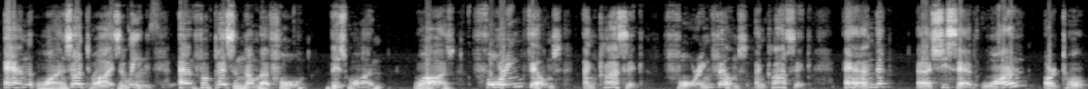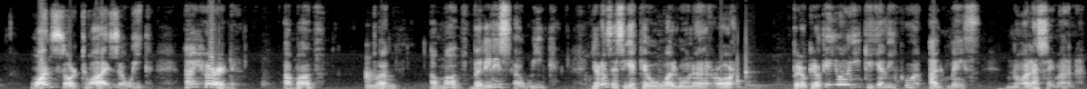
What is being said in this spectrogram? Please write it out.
and once or twice a week. And for person number four, this one was foreign films and classic. Foreign films and classic. And uh, she said one or two, once or twice a week. I heard a month, A month. a month, but it is a week. Yo no sé si es que hubo algún error, pero creo que yo oí que ella dijo al mes, no a la semana.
